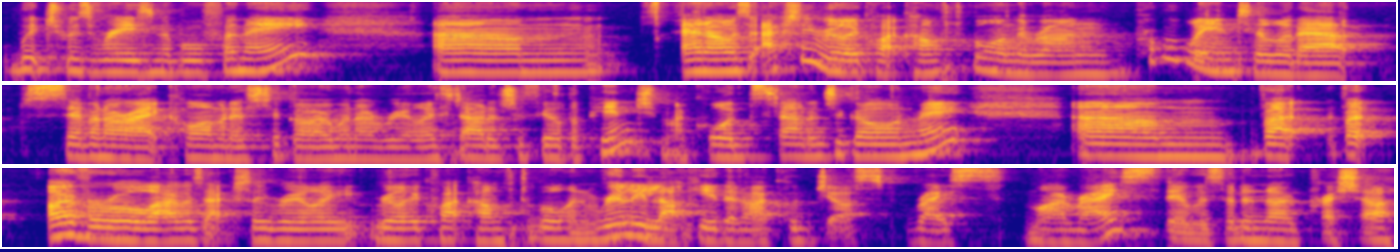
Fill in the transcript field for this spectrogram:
which was reasonable for me. Um, and I was actually really quite comfortable on the run, probably until about seven or eight kilometers to go when I really started to feel the pinch. My quads started to go on me. Um, but but overall, I was actually really, really quite comfortable and really lucky that I could just race my race. There was sort of no pressure.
